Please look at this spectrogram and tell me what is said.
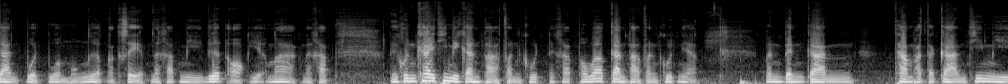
การปวดบวมของเหงือกอักเสบนะครับ มีเลือดออกเยอะมากนะครับหรือคนไข้ที่มีการผ่าฟันคุดนะครับ เพราะว่าการผ่าฟันคุดเนี่ยมันเป็นการทำหัตถการที่มี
